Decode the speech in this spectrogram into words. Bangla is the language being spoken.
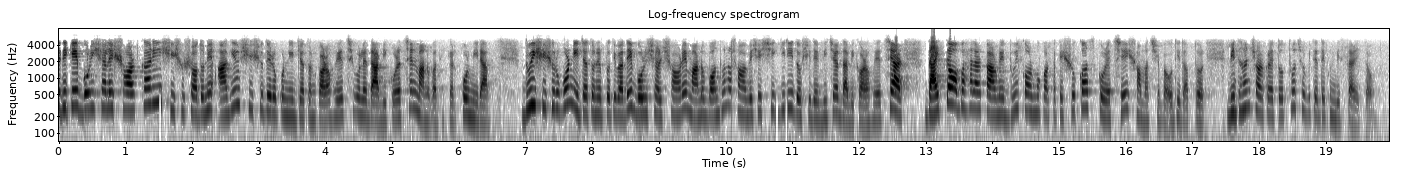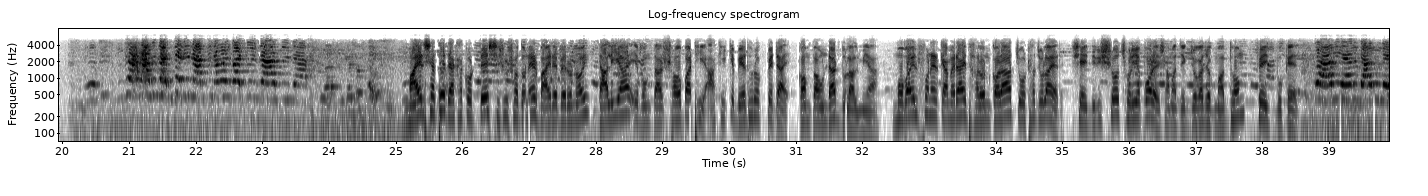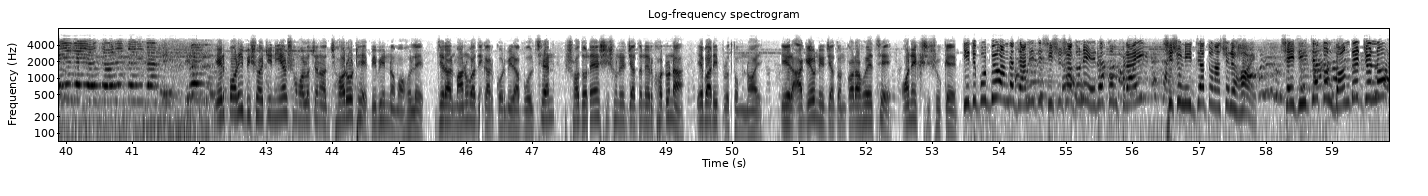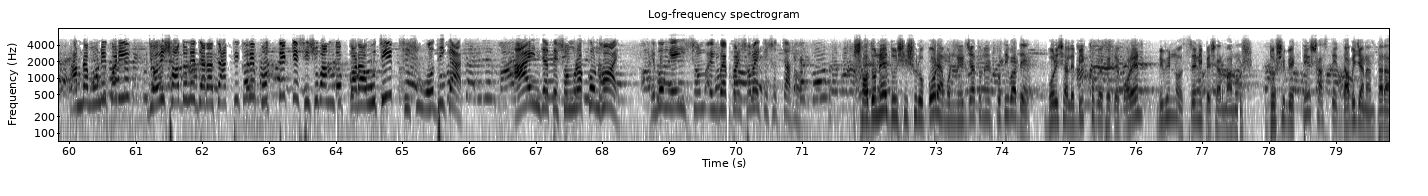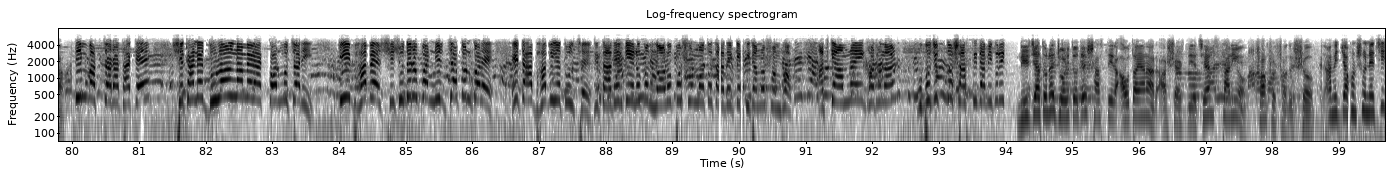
এদিকে বরিশালে সরকারি শিশু সদনে আগেও শিশুদের উপর নির্যাতন করা হয়েছে বলে দাবি করেছেন মানবাধিকার কর্মীরা। দুই শিশুর উপর নির্যাতনের প্রতিবাদে বরিশাল শহরে মানববন্ধন ও সমাবেশে শিগগিরই দোষীদের বিচার দাবি করা হয়েছে। আর দায়িত্ব অবহেলার কারণে দুই কর্মকর্তাকে শোকজ করেছে সমাজসেবা অধিদপ্তর। বিধান সরকারের তথ্য, ছবিতে দেখুন বিস্তারিত আমি যাচ্ছি না আমার গাছ তুই যা তুই যা মায়ের সাথে দেখা করতে শিশু সদনের বাইরে বেরোনোয় ডালিয়া এবং তার সহপাঠী আখিকে বেধরক পেটায় কম্পাউন্ডার দুলাল মিয়া। মোবাইল ফোনের ক্যামেরায় ধারণ করা চৌঠা জুলাইয়ের সেই দৃশ্য ছড়িয়ে পড়ে সামাজিক যোগাযোগ মাধ্যম ফেসবুকে। এরপরই বিষয়টি নিয়ে সমালোচনার ঝড় ওঠে বিভিন্ন মহলে। জেলার মানবাধিকার কর্মীরা বলছেন সদনে শিশু নির্যাতনের ঘটনা এবারই প্রথম নয়। এর আগেও নির্যাতন করা হয়েছে অনেক শিশুকে। ইতিপূর্বেও আমরা জানি যে শিশু সদনে এরকম প্রায় শিশু নির্যাতন আসলে হয়। সেই নির্যাতন বন্ধের জন্য আমরা মনে করি যে ওই সদনে যারা চাকরি করে প্রত্যেককে শিশু বান্ধব করা উচিত। শিশু অধিকার আইন যাতে সংরক্ষণ হয় এবং এই ব্যাপারে সবাইকে সোচ্চার হয় সদনে দুই শিশুর উপর এমন নির্যাতনের প্রতিবাদে বরিশালে বিক্ষোভে ফেটে পড়েন বিভিন্ন শ্রেণি পেশার মানুষ। দোষী ব্যক্তির শাস্তির দাবি জানান তারা। তিন বাচ্চারা থাকে সেখানে দুলাল নামের এক কর্মচারী কীভাবে শিশুদের উপর নির্যাতন করে এটা ভাবিয়ে তুলছে। যে তাদেরকে এরকম নরপশুর মতো তাদেরকে পিটানো সম্ভব। আজকে আমরা এই ঘটনার উপযুক্ত শাস্তি দাবি করি। নির্যাতনে জড়িতদের শাস্তির আওতায় আনার আশ্বাস দিয়েছেন স্থানীয় সংসদ সদস্য। আমি যখন শুনেছি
